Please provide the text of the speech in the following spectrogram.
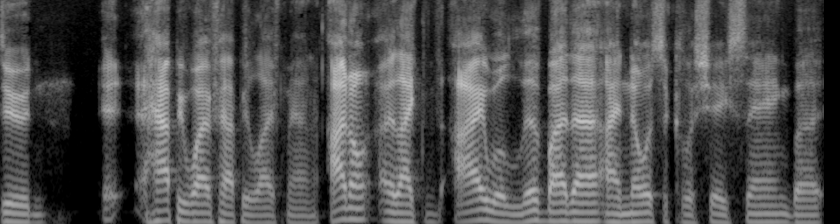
Dude it- happy wife, happy life, man. I don't I like I will live by that. I know it's a cliche saying, but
